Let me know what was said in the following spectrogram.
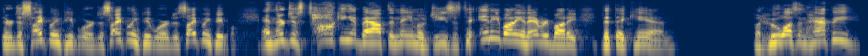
they're discipling people or discipling people or discipling people. And they're just talking about the name of Jesus to anybody and everybody that they can. But who wasn't happy?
